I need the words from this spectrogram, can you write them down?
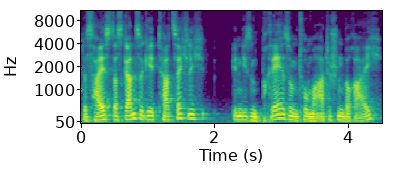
Das heißt, das Ganze geht tatsächlich in diesem präsymptomatischen Bereich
